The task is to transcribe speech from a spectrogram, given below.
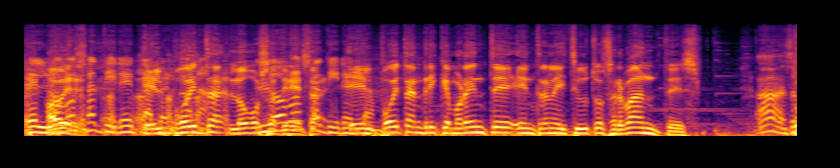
El lobo ver, satireta, El perdona. poeta Lobo Lobo Satireta. satireta. El poeta Enrique Morente entra en el Instituto Cervantes. Ah, eso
